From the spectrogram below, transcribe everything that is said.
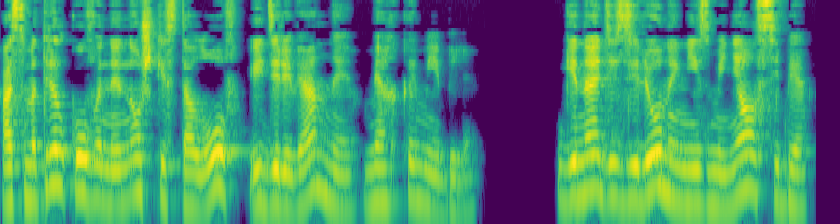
осмотрел кованые ножки столов и деревянные мягкой мебели. Геннадий Зеленый не изменял себе,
